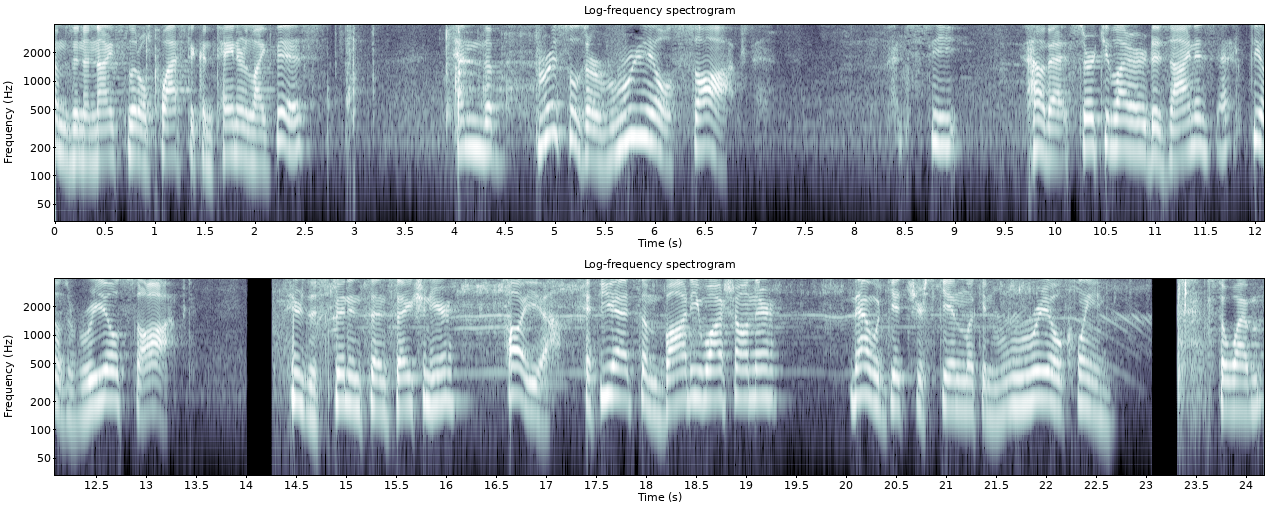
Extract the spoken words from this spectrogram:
Comes in a nice little plastic container like this. And the bristles are real soft. Let's see how that circular design is. It feels real soft. Here's the spinning sensation here. Oh yeah, if you had some body wash on there, that would get your skin looking real clean. So while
